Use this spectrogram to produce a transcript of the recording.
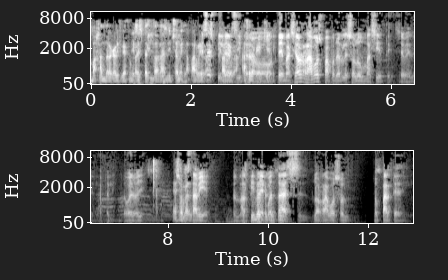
bajando la calificación Es para esta, han dicho, venga, para arriba. Es para Spielberg, arriba, sí, haz lo que pero quieres. demasiado rabos para ponerle solo un más 7. Se ve en la. Pero bueno, oye, Eso es está verdad. bien. Al fin de cuentas, los rabos son, son parte del,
